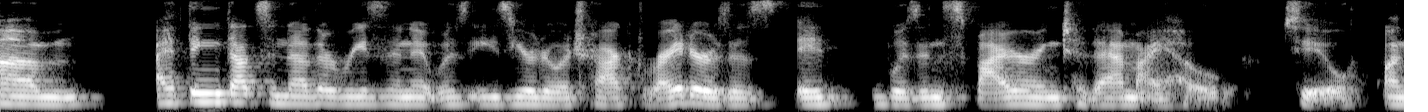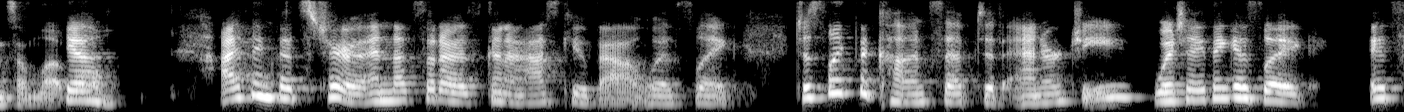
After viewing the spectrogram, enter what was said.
um, I think that's another reason it was easier to attract writers is it was inspiring to them, I hope, too, on some level. Yeah. I think that's true. And that's what I was going to ask you about was like just like the concept of energy, which I think is like it's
